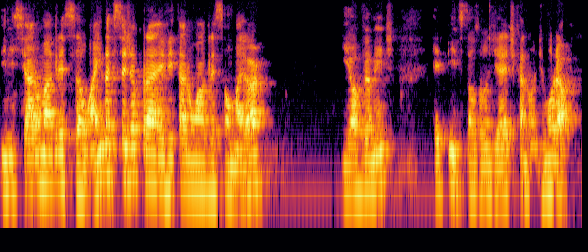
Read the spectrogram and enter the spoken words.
iniciar uma agressão, ainda que seja para evitar uma agressão maior, e obviamente, repito, estamos falando de ética, não de moral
